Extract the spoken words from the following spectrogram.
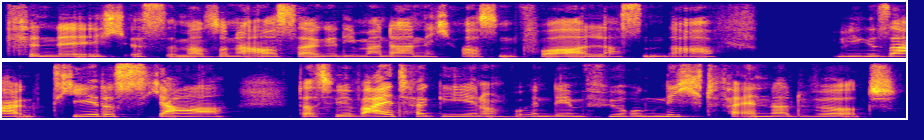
finde ich, ist immer so eine Aussage, die man da nicht außen vor lassen darf. Wie gesagt, jedes Jahr, dass wir weitergehen und in dem Führung nicht verändert wird,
